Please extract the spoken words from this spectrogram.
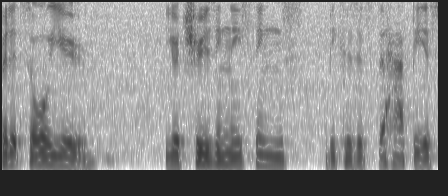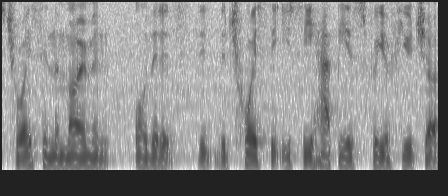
But it's all you. You're choosing these things because it's the happiest choice in the moment or that it's the, the choice that you see happiest for your future.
